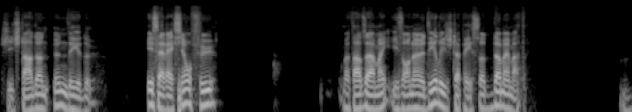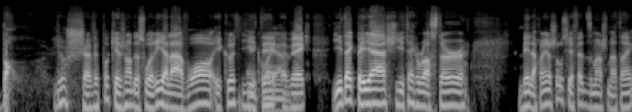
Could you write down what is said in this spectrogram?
J'ai dit, je t'en donne une des deux. Et sa réaction fut Il m'a tendu la main, ils ont un deal et je te paye ça demain matin. Bon. Là, je savais pas quel genre de soirée il allait avoir. Écoute, il était avec. Il était avec PH, il était avec Roster. Mais la première chose qu'il a faite dimanche matin,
